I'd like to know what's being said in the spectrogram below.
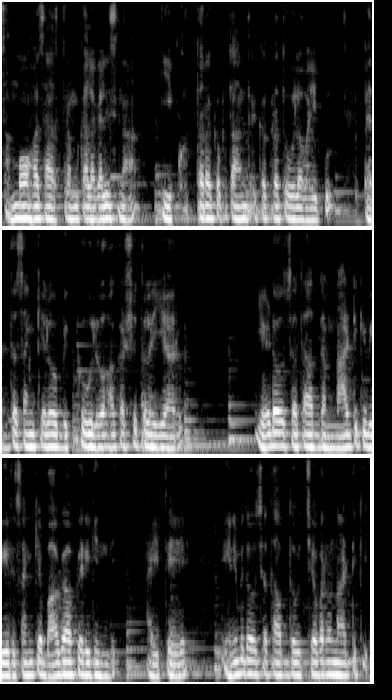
సమ్మోహ శాస్త్రం కలగలిసిన ఈ కొత్త రకపు తాంత్రిక క్రతువుల వైపు పెద్ద సంఖ్యలో బిక్కువులు ఆకర్షితులయ్యారు. ఏడవ శతాబ్దం నాటికి వీరి సంఖ్య బాగా పెరిగింది. అయితే ఎనిమిదవ శతాబ్దం చివరి నాటికి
